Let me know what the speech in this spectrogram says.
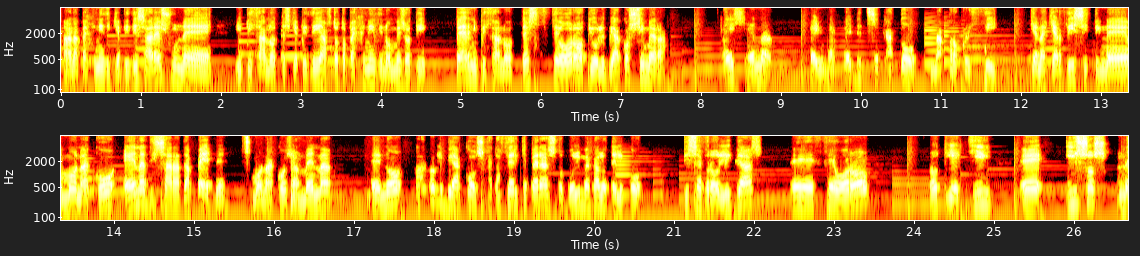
ανά παιχνίδι και επειδή σ' αρέσουν ε, οι πιθανότητες και επειδή αυτό το παιχνίδι νομίζω ότι παίρνει πιθανότητες θεωρώ ότι ο Ολυμπιακός σήμερα έχει ένα 55% να προκριθεί και να κερδίσει την ε, Μονακό έναντι 45 της Μονακό για μένα ενώ αν ο Ολυμπιακός καταφέρει και περάσει τον πολύ μεγάλο τελικό της Ευρωλίγκας ε, θεωρώ ότι εκεί ε, ίσως να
